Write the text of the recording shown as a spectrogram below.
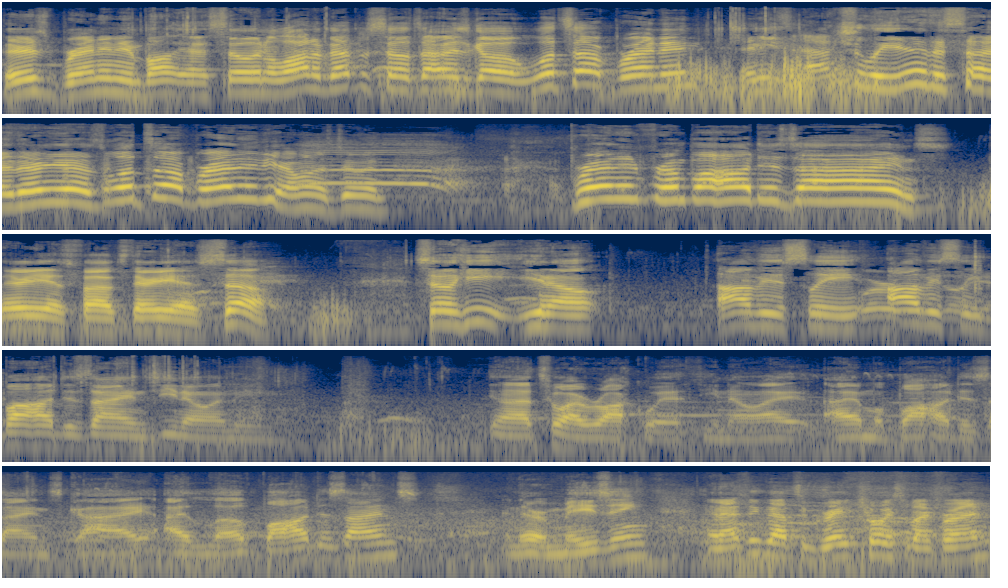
There's Brennan in yeah, So in a lot of episodes, I always go, "What's up, Brennan?" And he's actually here this time. There he is. What's up, Brennan? Here, I'm gonna zoom in. Brennan from Baja Designs. There he is, folks. There he is. So, so he, you know, obviously, obviously. Baja Designs. You know, I mean, you know, that's who I rock with. You know, I I am a Baja Designs guy. I love Baja Designs, and they're amazing. And I think that's a great choice, my friend.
